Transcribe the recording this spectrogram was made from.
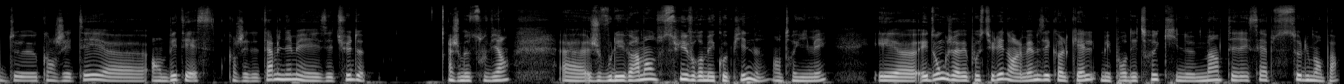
de quand j'étais en BTS, quand j'ai terminé mes études je me souviens, euh, je voulais vraiment suivre mes copines, entre guillemets. Et, euh, donc, j'avais postulé dans les mêmes écoles qu'elles, mais pour des trucs qui ne m'intéressaient absolument pas.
